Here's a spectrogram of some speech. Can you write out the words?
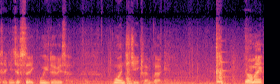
So you can just see, all you do is wind your G-clamp back. You know mate?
